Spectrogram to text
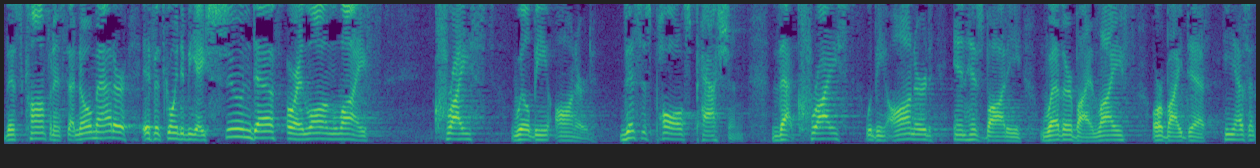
this confidence that no matter if it's going to be a soon death or a long life, Christ will be honored. This is Paul's passion that Christ would be honored in his body, whether by life or by death. He has an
